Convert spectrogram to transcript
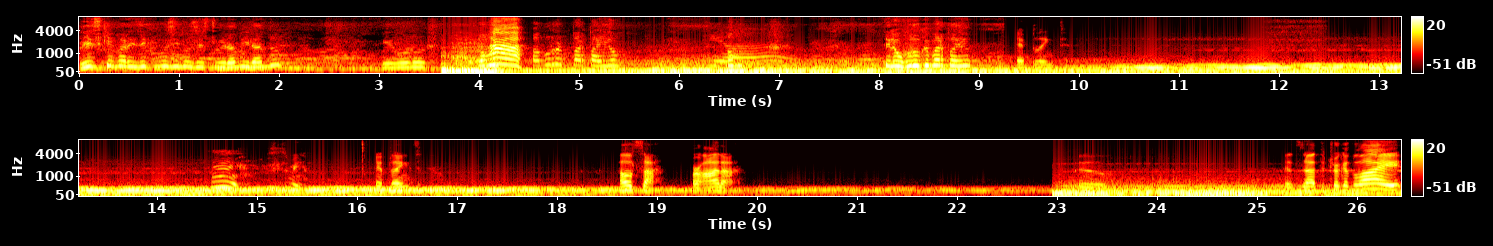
¿Ves que parece como si nos estuviera mirando? Qué bueno. ¡Ah! Vamos, parpadeó. Vamos. Te lo juro que parpadeó. It blinked. Hmm, excuse me. It blinked. Elsa or Anna. Boom. It's not the trick of the light.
